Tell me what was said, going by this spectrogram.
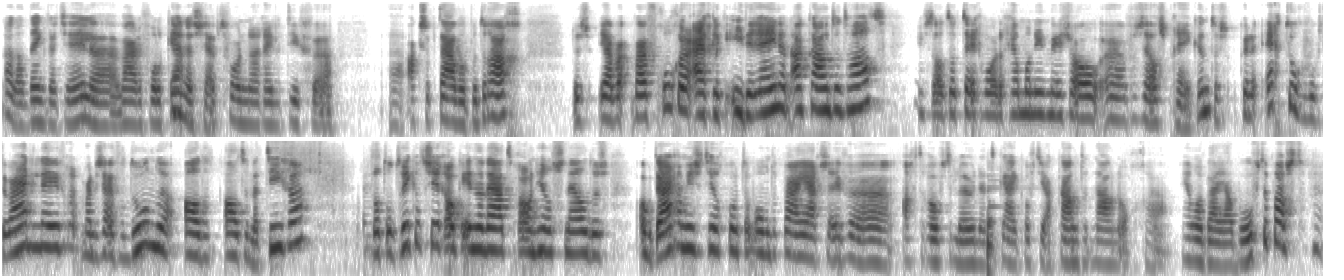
nou, dan denk ik dat je hele waardevolle Ja. kennis hebt voor een eh, relatief eh, eh, acceptabel bedrag. Dus ja, waar, waar vroeger eigenlijk iedereen een accountant had, is dat dat tegenwoordig helemaal niet meer zo eh, vanzelfsprekend. Dus we kunnen echt toegevoegde waarde leveren, maar er zijn voldoende al- alternatieven. Dat ontwikkelt zich ook inderdaad gewoon heel snel. Dus ook daarom is het heel goed om om de paar jaar eens even eh, achterover te leunen en te kijken of die accountant nou nog eh, helemaal bij jouw behoefte past. Ja.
